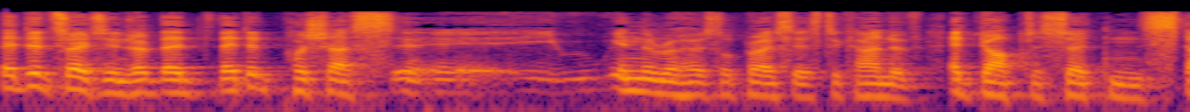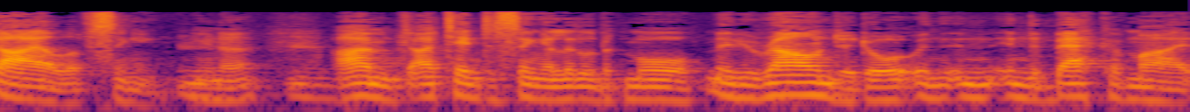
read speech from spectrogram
They did, sorry to interrupt, they, they did push us uh, uh, in the rehearsal process to kind of adopt a certain style of singing, you mm-hmm. know. Mm-hmm. I'm, I tend to sing a little bit more maybe rounded or in, in, in the back of my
